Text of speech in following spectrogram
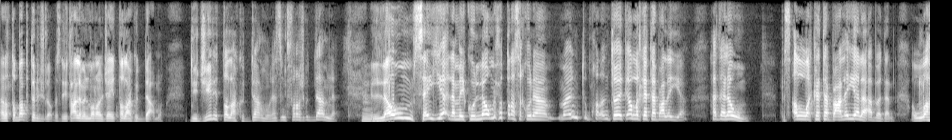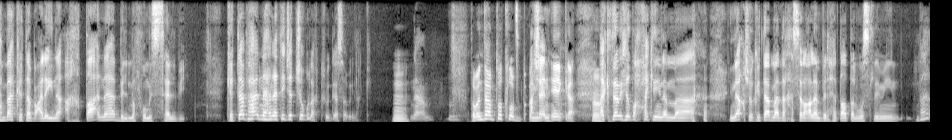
أنا طببت رجله بس بده يتعلم المرة الجاية يطلع قدامه. بده يجي لي يطلع قدامه لازم يتفرج قدامنا. اللوم سيء لما يكون لوم يحط راسك ونام ما أنتم خلاص أنتم هيك الله كتب علي. هذا لوم. بس الله كتب علي؟ لا ابدا. الله ما كتب علينا أخطائنا بالمفهوم السلبي. كتبها إنها نتيجة شغلك. شو بدي أسوي لك؟ مم. نعم. طب أنت عم تطلب عشان هيك أكثر شيء ضحكني لما يناقشوا كتاب ماذا خسر العالم بانحطاط المسلمين. ما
